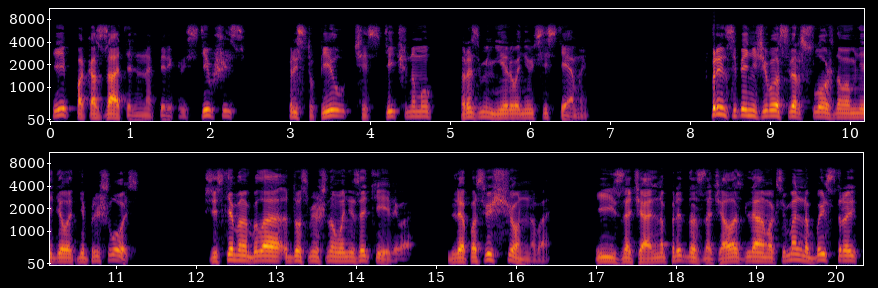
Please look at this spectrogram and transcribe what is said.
и, показательно перекрестившись, приступил к частичному разминированию системы. В принципе, ничего сверхсложного мне делать не пришлось. Система была до смешного незатейлива для посвященного и изначально предназначалась для максимально быстрой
